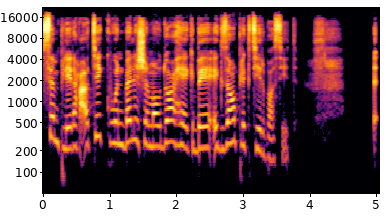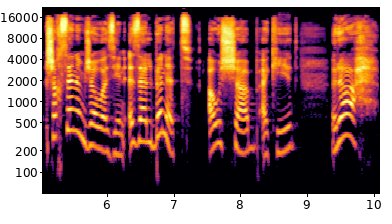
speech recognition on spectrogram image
simply رح أعطيك ونبلش الموضوع هيك ب example كتير بسيط. شخصين مجوزين إذا البنت أو الشاب أكيد راح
